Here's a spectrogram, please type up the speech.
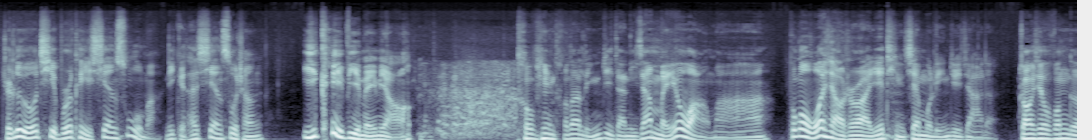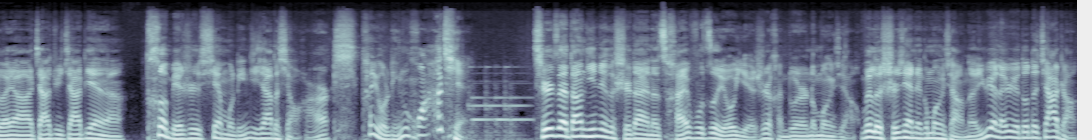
这路由器不是可以限速吗？你给它限速成。一 KB 每秒，投屏投到邻居家，你家没有网吗？不过我小时候啊，也挺羡慕邻居家的装修风格呀、家具家电啊，特别是羡慕邻居家的小孩，他有零花钱。其实，在当今这个时代呢，财富自由也是很多人的梦想。为了实现这个梦想呢，越来越多的家长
